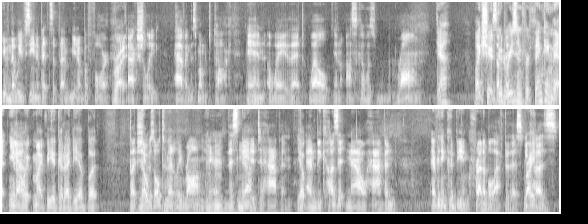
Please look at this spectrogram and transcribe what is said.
even though we've seen a bits of them you know before. Right. Actually having this moment to talk Mm-hmm. in a way that well you know Asuka was wrong. Yeah. Like she had good reason for thinking that, you know, it might be a good idea, but But she Nope. was ultimately wrong mm-hmm. here. This Yeah. needed to happen. Yep. And because it now happened, everything could be incredible after this because if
